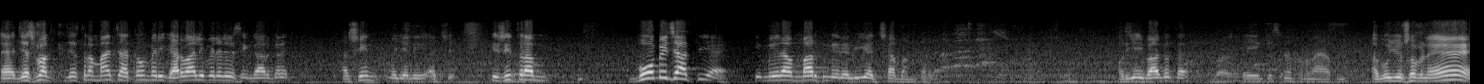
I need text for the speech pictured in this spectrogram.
جس وقت جس طرح میں چاہتا ہوں میری گھر والی میرے لیے سنگار کرے۔ حسین مجھے نہیں اچھی اسی طرح وہ بھی چاہتی ہے کہ میرا مرد میرے لیے اچھا بن کر رہا ہے اور یہ عبادت ہے۔ کس میں فرمایا آپ نے؟ ابو یوسف نے۔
